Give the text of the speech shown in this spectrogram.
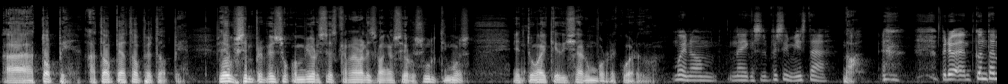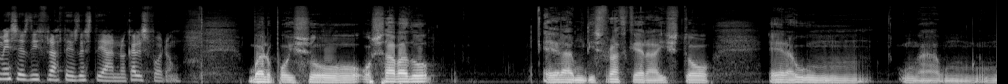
A tope, a tope, a tope, a tope. Eu sempre penso que o mellor estes carnavales van a ser os últimos, entón hai que deixar un bo recuerdo. Bueno, non hai que ser pesimista. No. Pero eh, contame eses disfraces deste ano, cales foron? Bueno, pois o, o sábado era un disfraz que era isto, era un, unha, un, un,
